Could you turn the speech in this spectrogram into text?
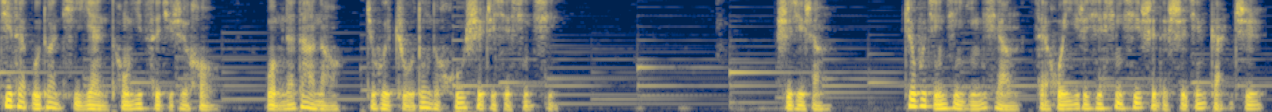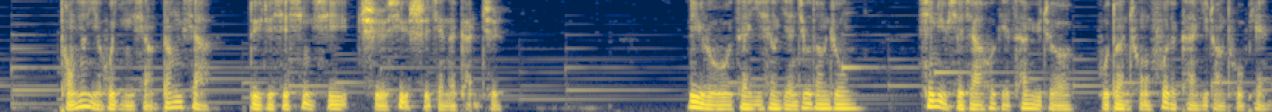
即在不断体验同一刺激之后，我们的大脑就会主动的忽视这些信息。实际上，这不仅仅影响在回忆这些信息时的时间感知，同样也会影响当下对这些信息持续时间的感知。例如，在一项研究当中，心理学家会给参与者不断重复的看一张图片。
